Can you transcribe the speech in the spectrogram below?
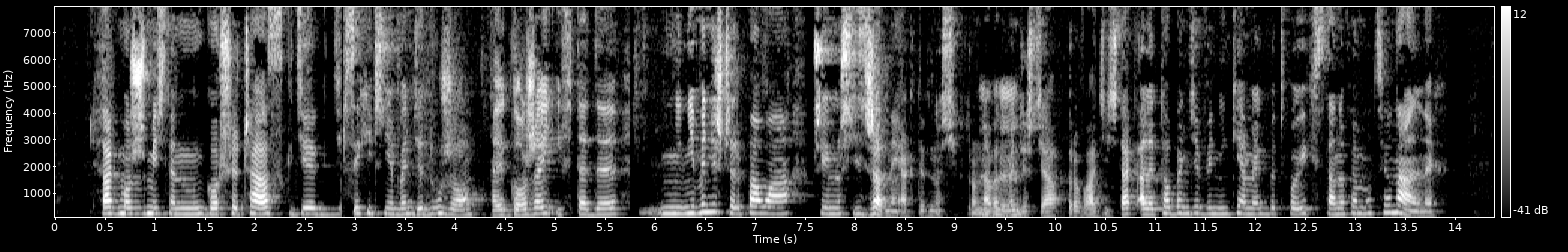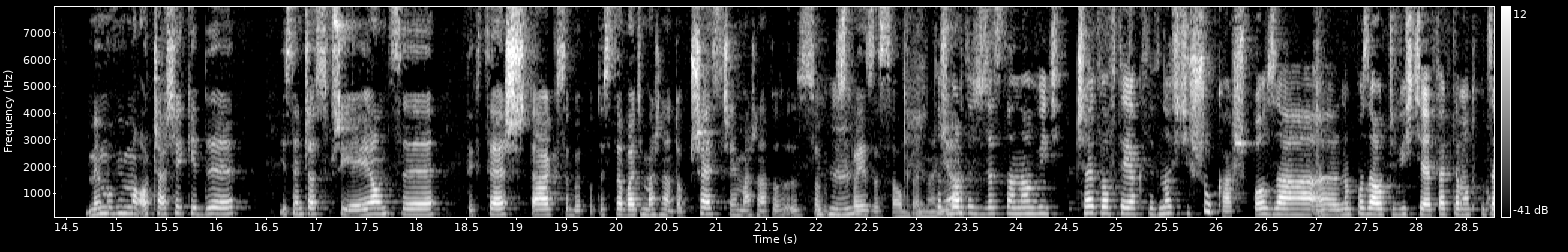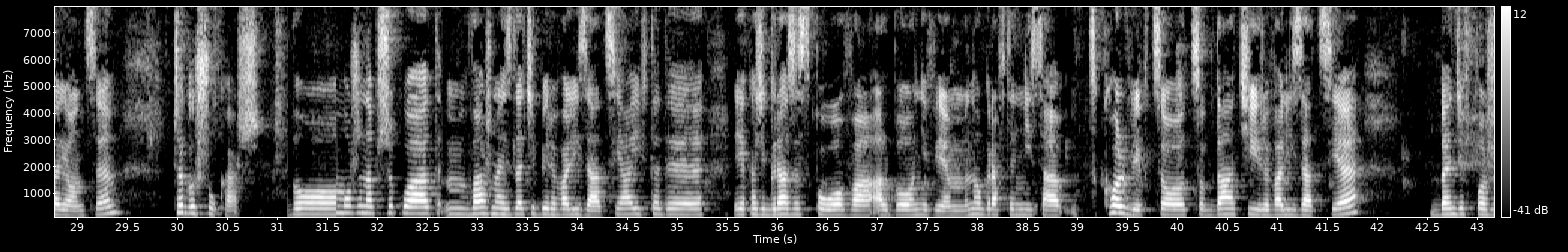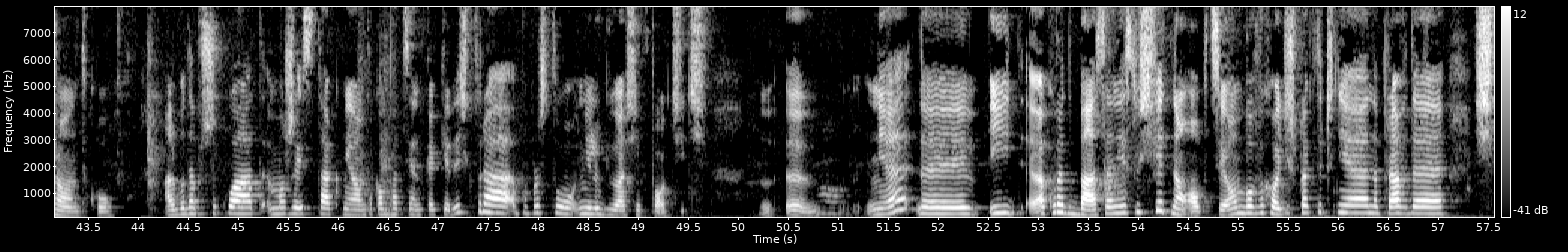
Tak, możesz mieć ten gorszy czas, gdzie, gdzie psychicznie będzie dużo e, gorzej i wtedy nie, nie, będziesz czerpała przyjemności z żadnej aktywności, którą nawet mhm. będziesz chciała wprowadzić, tak? Ale to będzie wynikiem jakby Twoich stanów emocjonalnych. My mówimy o czasie, kiedy jest ten czas sprzyjający, ty chcesz tak sobie potestować, masz na to przestrzeń, masz na to sobie mhm. swoje zasoby. No Też nie? warto się zastanowić, czego w tej aktywności szukasz, poza, e, no poza oczywiście efektem odchudzającym, czego szukasz. Bo może na przykład mm, ważna jest dla ciebie rywalizacja i wtedy jakaś gra zespołowa albo nie wiem, no gra w tenisa, cokolwiek, co, co da ci rywalizację, będzie w porządku. Albo na przykład, może jest tak, miałam taką pacjentkę kiedyś, która po prostu nie lubiła się pocić. Y, nie? Y, I akurat basen jest tu świetną opcją, bo wychodzisz praktycznie naprawdę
